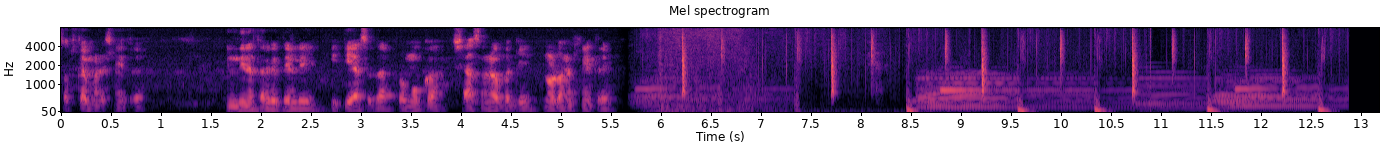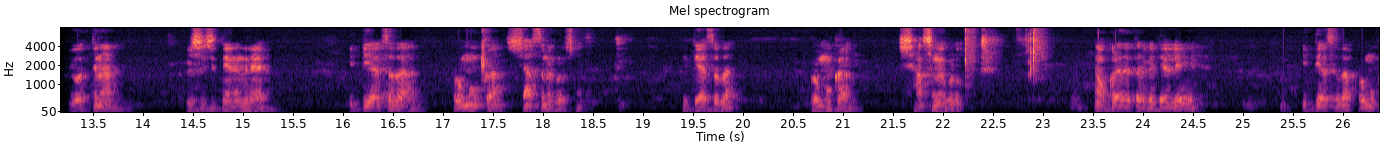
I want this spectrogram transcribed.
ಸಬ್ಸ್ಕ್ರೈಬ್ ಮಾಡಿ ಸ್ನೇಹಿತರೆ. ಇಂದಿನ ತರಗತಿಯಲ್ಲಿ ಇತಿಹಾಸದ ಪ್ರಮುಖ ಶಾಸನಗಳ ಬಗ್ಗೆ ನೋಡೋಣ ಸ್ನೇಹಿತರೆ. ಇವತ್ತಿನ ವಿಶೇಷತೆ ಏನೆಂದರೆ ಇತಿಹಾಸದ ಪ್ರಮುಖ ಶಾಸನಗಳು ಸ್ನೇಹಿತರೆ. ಇತಿಹಾಸದ ಪ್ರಮುಖ ಶಾಸನಗಳು. ನಾವು ಕಳೆದ ತರಗತಿಯಲ್ಲಿ ಇತಿಹಾಸದ ಪ್ರಮುಖ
